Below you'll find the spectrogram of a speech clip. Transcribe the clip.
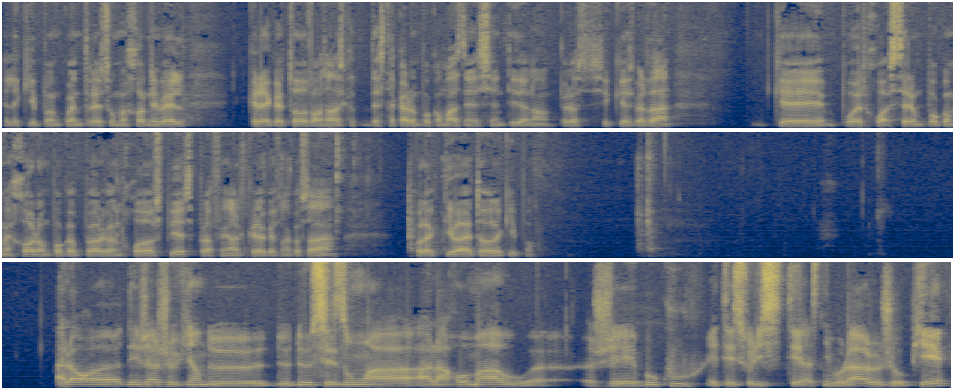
el equipo encuentre su mejor nivel, creo que todos vamos a destacar un poco más en ese sentido, ¿no? Pero sí que es verdad que puedes ser un poco mejor o un poco peor con el juego de los pies, pero al final creo que es una cosa collective de todo el equipo. Alors euh, déjà, je viens de, de deux saisons à, à la Roma où euh, j'ai beaucoup été sollicité à ce niveau-là, le jeu au pied.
